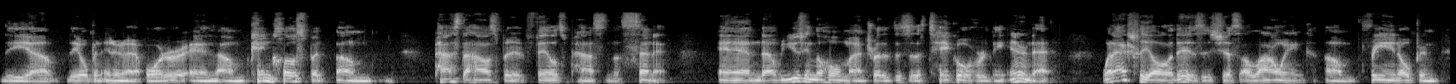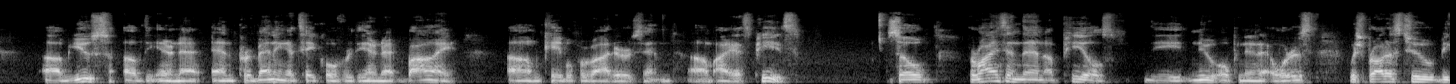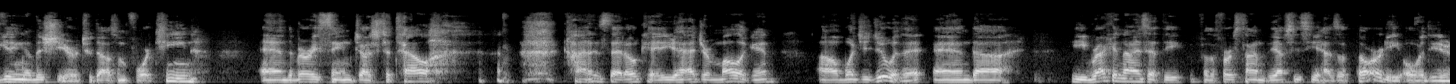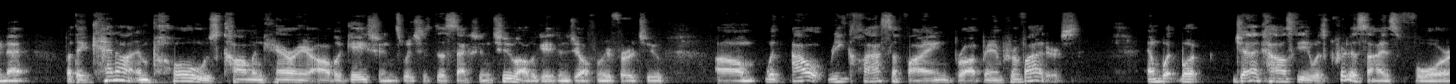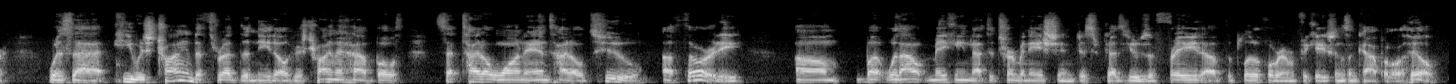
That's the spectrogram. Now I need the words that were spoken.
the uh, the open internet order and um, came close, but um, passed the House, but it failed to pass in the Senate. And uh, using the whole mantra that this is a takeover of the internet, when actually all it is is just allowing um, free and open use of the internet and preventing a takeover of the internet by um, cable providers and um, ISPs. So Verizon then appeals the new open internet orders, which brought us to beginning of this year, 2014, and the very same Judge Tatel kind of said, "Okay, you had your mulligan. Uh, what'd you do with it?" And uh, he recognized that the for the first time the FCC has authority over the internet, but they cannot impose common carrier obligations, which is the Section Two obligations you often refer to, um, without reclassifying broadband providers. And what what Genachowski was criticized for was that he was trying to thread the needle. He was trying to have both Title One and Title Two authority um, but without making that determination just because he was afraid of the political ramifications on Capitol Hill.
